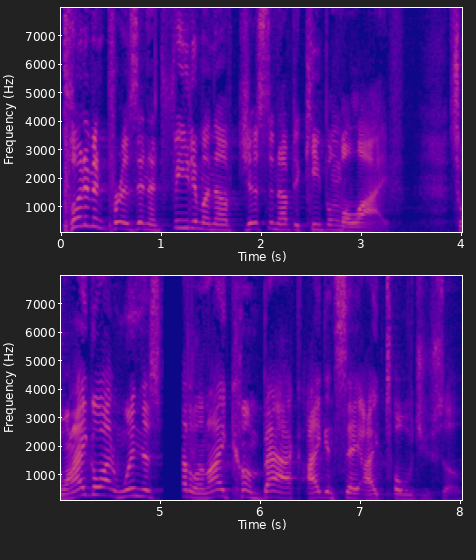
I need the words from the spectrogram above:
Put him in prison and feed him enough, just enough to keep him alive. So when I go out and win this battle and I come back, I can say, I told you so.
